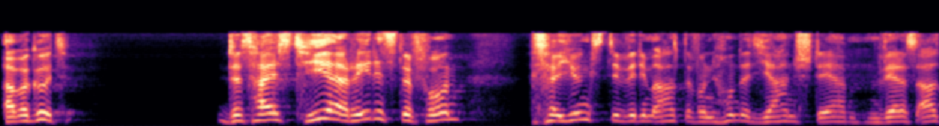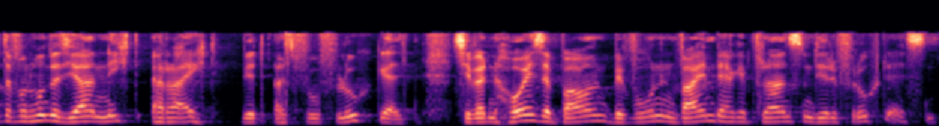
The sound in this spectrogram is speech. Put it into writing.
Aber gut, das heißt, hier redet es davon, Der Jüngste wird im Alter von 100 Jahren sterben. Wer das Alter von 100 Jahren nicht erreicht, wird als verflucht gelten. Sie werden Häuser bauen, bewohnen, Weinberge pflanzen und ihre Frucht essen.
